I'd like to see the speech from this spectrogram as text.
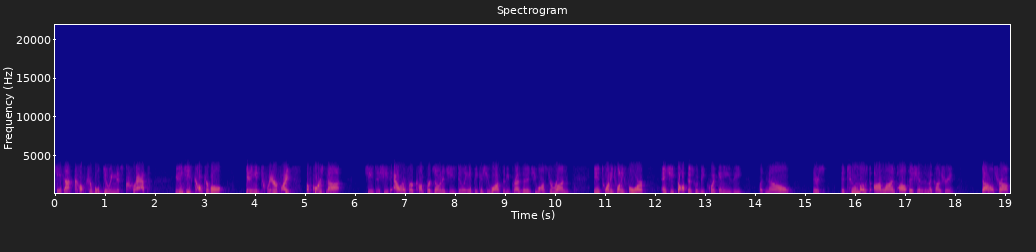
she's not comfortable doing this crap. You think she's comfortable getting in Twitter fights? Of course not. She's she's out of her comfort zone and she's doing it because she wants to be president. She wants to run in 2024 and she thought this would be quick and easy. But no, there's the two most online politicians in the country, Donald Trump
